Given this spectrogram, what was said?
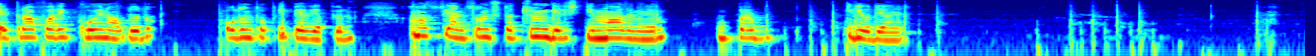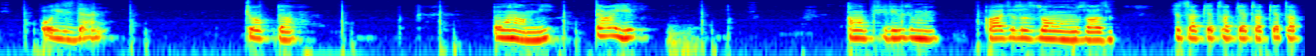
Etrafı arayıp koyun alıyordum. Odun toplayıp ev yapıyordum. Ama yani sonuçta tüm geliştiğim malzemelerim gidiyordu yani. O yüzden çok da önemli değil. Ama bir şey diyebilir miyim? Acil hızlı olmamız lazım. Yatak yatak yatak yatak.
